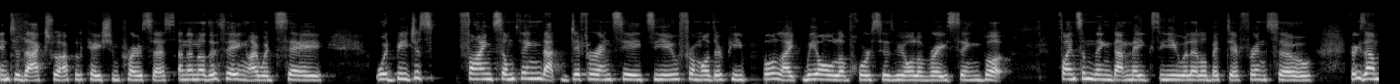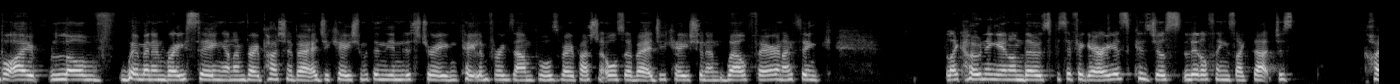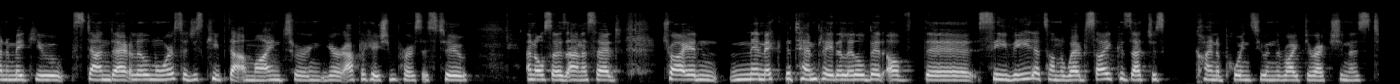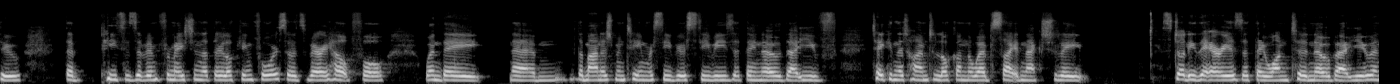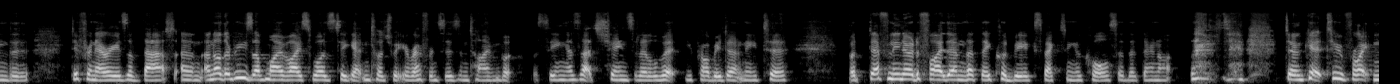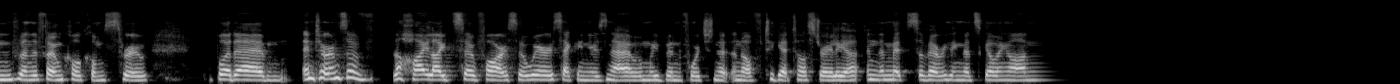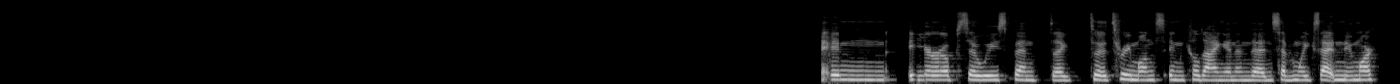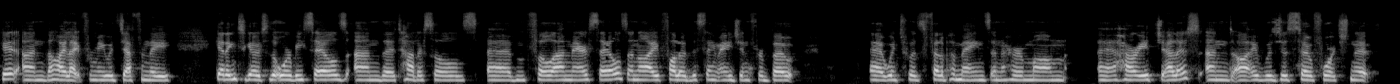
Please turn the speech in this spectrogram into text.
into the actual application process. And another thing I would say would be just find something that differentiates you from other people. Like we all love horses, we all love racing, but find something that makes you a little bit different. So, for example, I love women in racing and I'm very passionate about education within the industry. And Caitlin, for example, is very passionate also about education and welfare. And I think like honing in on those specific areas because just little things like that just kind of make you stand out a little more. So just keep that in mind during your application process too. And also, as Anna said, try and mimic the template a little bit of the CV that's on the website because that just kind of points you in the right direction as to the pieces of information that they're looking for. So it's very helpful when they um, the management team receive your CVs that they know that you've taken the time to look on the website and actually study the areas that they want to know about you and the different areas of that. And another piece of my advice was to get in touch with your references in time, but seeing as that's changed a little bit, you probably don't need to, but definitely notify them that they could be expecting a call so that they're not, don't get too frightened when the phone call comes through. but um, in terms of the highlights so far, so we're second years now, and we've been fortunate enough to get to Australia in the midst of everything that's going on in Europe. So we spent like three months in Kildangan and then seven weeks out in Newmarket. And the highlight for me was definitely getting to go to the Orby sales and the Tattersalls um, foal and mare sales. And I followed the same agent for both, uh, which was Philippa Maines and her mom, uh, Harriet Jellett. And I was just so fortunate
